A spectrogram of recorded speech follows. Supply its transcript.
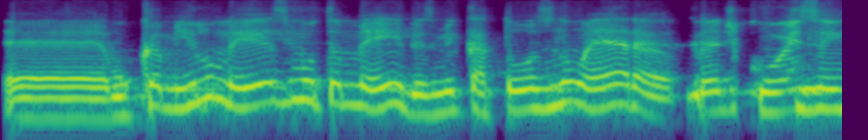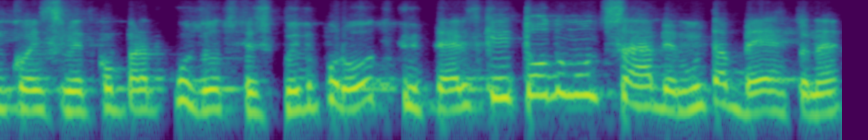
É, o Camilo mesmo também, em 2014, não era grande coisa em conhecimento comparado com os outros, foi excluído por outros critérios que todo mundo sabe, é muito aberto, né?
